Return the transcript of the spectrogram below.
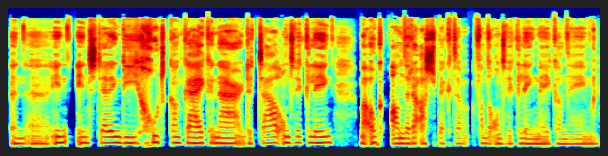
een eh, in, instelling die goed kan kijken naar de taalontwikkeling, maar ook andere aspecten van de ontwikkeling mee kan nemen.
